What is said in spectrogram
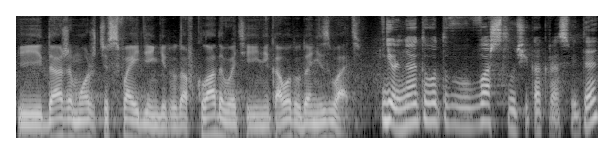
и даже можете свои деньги туда вкладывать и никого туда не звать. Юль, ну это вот ваш случай как раз ведь, да?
